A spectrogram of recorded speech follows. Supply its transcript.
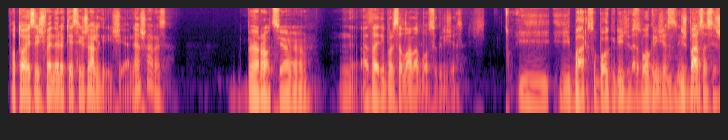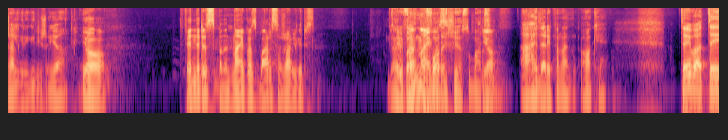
po to jis iš Venerio tiesiai į Žalgirį išėjo, ne Šaras? Berots, jo, jo. Ar dar į Barceloną buvo sugrįžęs? Į, į Barsą buvo grįžęs. Ar buvo grįžęs? Mhm. Iš Barsos į Žalgirį grįžo, jo. Jo. Feneris, Panatnaikos, Barsas, Žalgiris. Dar į Panatnaikos išėjo su Barsu. Ai, dar į Panatnaikos, ok. Tai va, tai,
